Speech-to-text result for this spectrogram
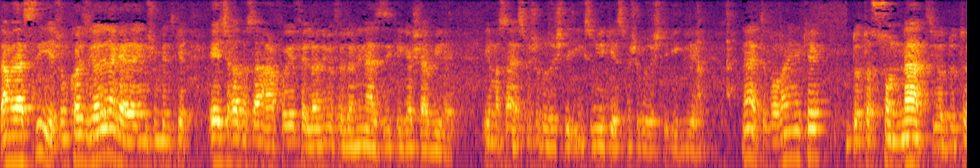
دم دستیه چون کار زیادی نکرده. اگه نشون بدید که ای چقدر مثلا حرفای فلانی به فلانی نزدیکه یا شبیه. این مثلا اسمشو گذاشته ایکس اون یکی اسمشو گذاشته ایگرگ نه اتفاقا اینه که دو تا سنت یا دو تا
